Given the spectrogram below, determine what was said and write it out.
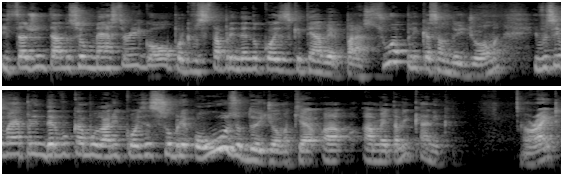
e está juntando o seu mastery goal, porque você está aprendendo coisas que têm a ver para a sua aplicação do idioma e você vai aprender vocabulário e coisas sobre o uso do idioma, que é a, a meta mecânica. Alright?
